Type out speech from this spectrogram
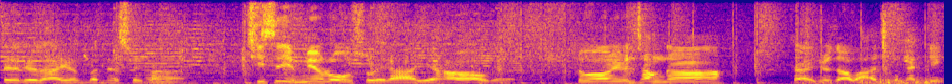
这个就是它原本的水泵，嗯，其实也没有漏水啦，也好好的，对啊，原厂的啊。再来就是要把它清干净，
